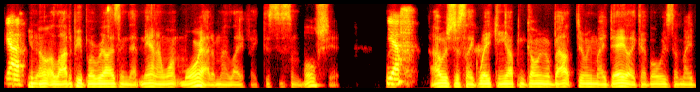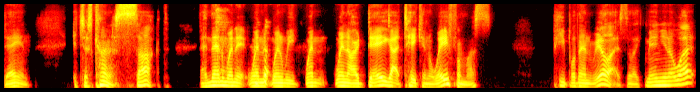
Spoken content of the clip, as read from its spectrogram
Yeah. You know, a lot of people are realizing that, man, I want more out of my life. Like this is some bullshit. Yeah. I was just like waking up and going about doing my day like I've always done my day. And it just kind of sucked. And then when it when when we when when our day got taken away from us, people then realized they're like, man, you know what?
